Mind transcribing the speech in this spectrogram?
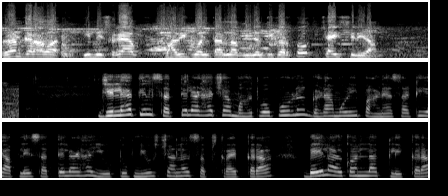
ग्रहण करावा ही मी सगळ्या भाविकवंतांना विनंती करतो. जय श्रीराम. जिल्ह्यातील सत्यलढाच्या महत्त्वपूर्ण घडामोडी पाहण्यासाठी आपले Satyaladha YouTube news channel subscribe करा बेल आयकॉनला क्लिक करा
